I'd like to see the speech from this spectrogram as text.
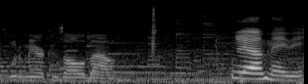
is what America's all about. Yeah, maybe.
